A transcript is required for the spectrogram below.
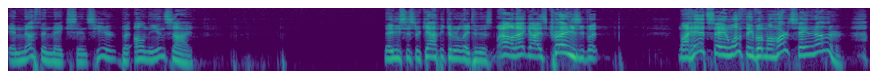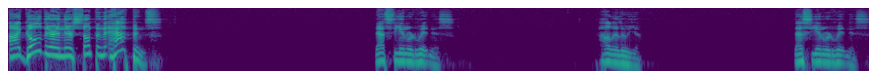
and nothing makes sense here, but on the inside, maybe Sister Kathy can relate to this. Wow, that guy's crazy, but my head's saying one thing, but my heart's saying another. I go there and there's something that happens. That's the inward witness. Hallelujah. That's the inward witness.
